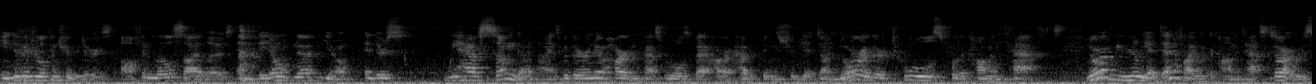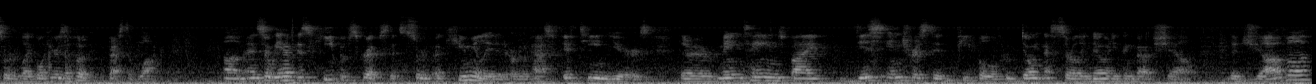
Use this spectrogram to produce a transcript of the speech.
individual contributors, often little silos, and they don't know, you know, and there's we have some guidelines, but there are no hard and fast rules about how, how things should get done, nor are there tools for the common tasks. nor have we really identified what the common tasks are. We're just sort of like, well, here's a hook, best of luck. Um, and so we have this heap of scripts that's sort of accumulated over the past 15 years that are maintained by disinterested people who don't necessarily know anything about shell. The Java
